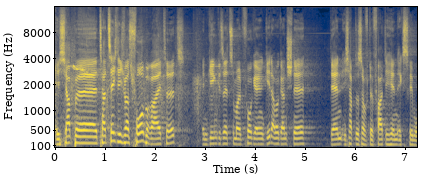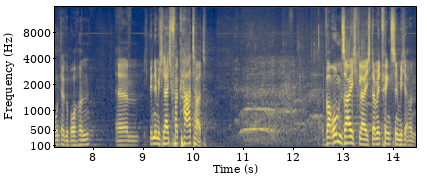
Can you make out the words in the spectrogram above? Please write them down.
Ich habe äh, tatsächlich was vorbereitet, entgegengesetzt zu meinen Vorgängern, geht aber ganz schnell, denn ich habe das auf der Fahrt hierhin extrem runtergebrochen. Ähm, ich bin nämlich leicht verkatert. Warum, sage ich gleich, damit fängt es nämlich an.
